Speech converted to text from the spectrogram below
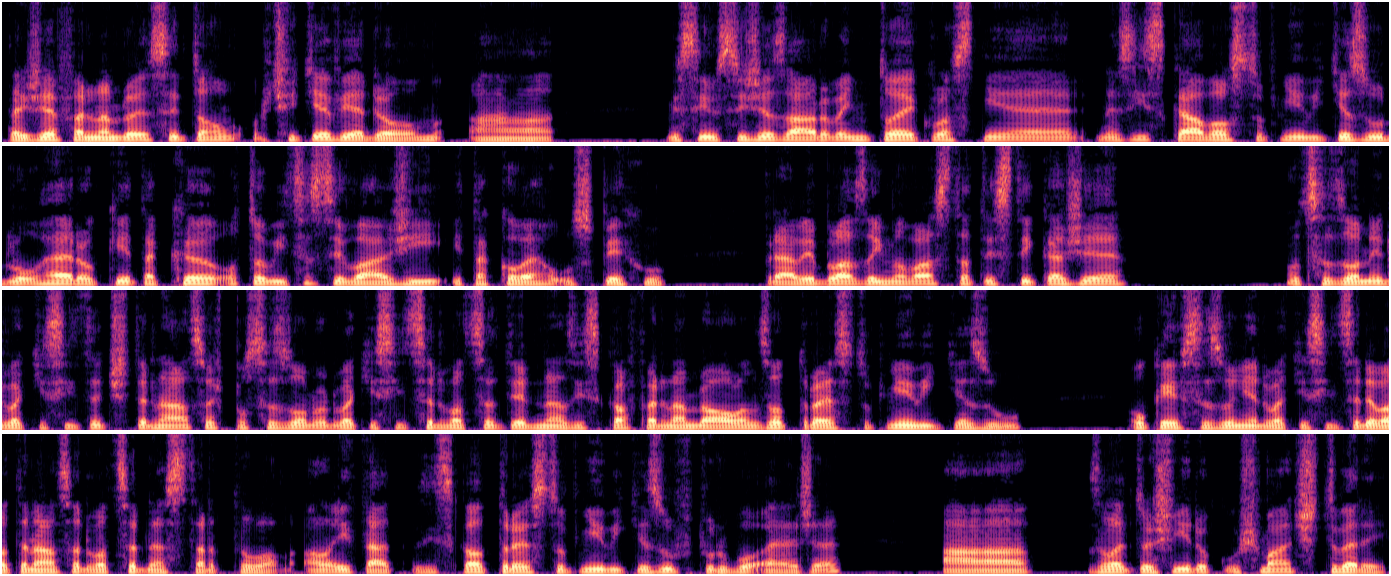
Takže Fernando je si toho určitě vědom a myslím si, že zároveň to, jak vlastně nezískával stupně vítězů dlouhé roky, tak o to více si váží i takového úspěchu. Právě byla zajímavá statistika, že od sezóny 2014 až po sezónu 2021 získal Fernando Alonso troje stupně vítězů. OK, v sezóně 2019 a 20 nestartoval, ale i tak získal troje stupně vítězů v turbo éře a za letošní rok už má čtvery,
